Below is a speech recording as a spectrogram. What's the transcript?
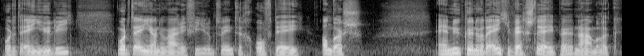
Wordt het 1 juli? Wordt het 1 januari 24 of D anders? En nu kunnen we er eentje wegstrepen, namelijk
